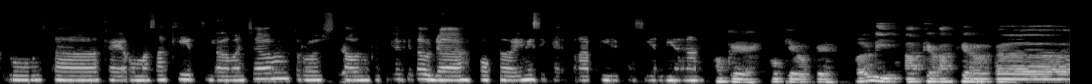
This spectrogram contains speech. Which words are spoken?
terus eh, kayak rumah sakit segala macam. Terus Ya. tahun ketiga kita udah fokus ini sih kayak terapi pasiennya. Oke, oke, oke. Lalu di akhir-akhir eh,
